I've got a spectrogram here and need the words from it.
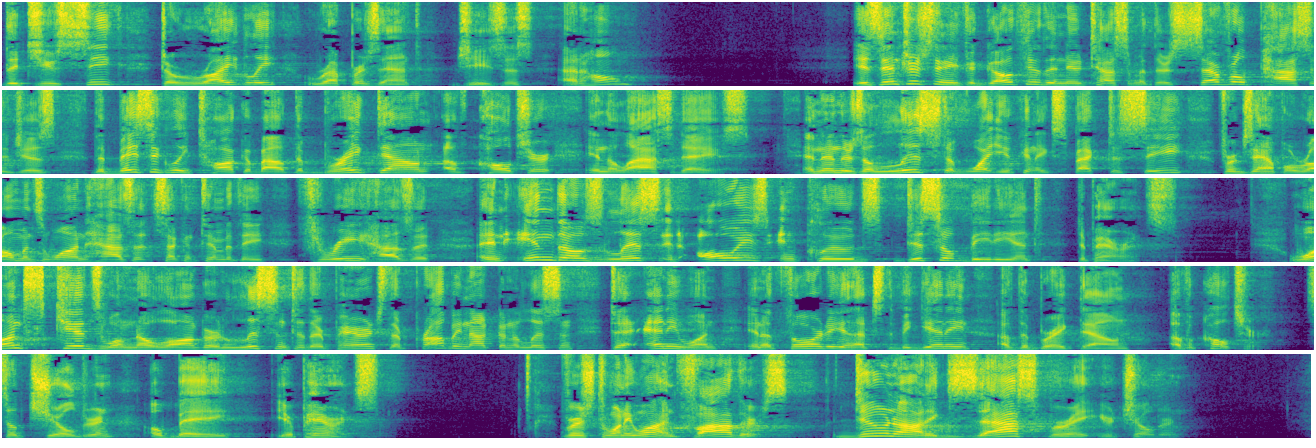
that you seek to rightly represent Jesus at home. It's interesting if you go through the New Testament, there's several passages that basically talk about the breakdown of culture in the last days. And then there's a list of what you can expect to see. For example, Romans 1 has it, 2 Timothy 3 has it. And in those lists, it always includes disobedient to parents. Once kids will no longer listen to their parents, they're probably not going to listen to anyone in authority, and that's the beginning of the breakdown of a culture. So children, obey your parents. Verse 21, fathers, do not exasperate your children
